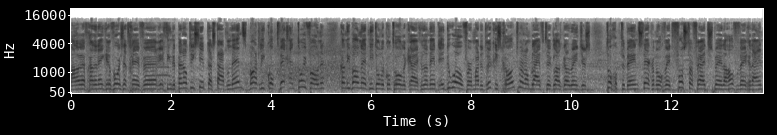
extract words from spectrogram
Manolev gaat in één keer een voorzet geven richting de penalty stip. Daar staat Lens. Bartley kopt weg. En Toivonen kan die bal net niet onder controle krijgen. Dan neemt Edu over. Maar de druk is groot. Maar dan blijft Glasgow Rangers toch op de been. Sterker nog weet Foster vrij te spelen. Halverwege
